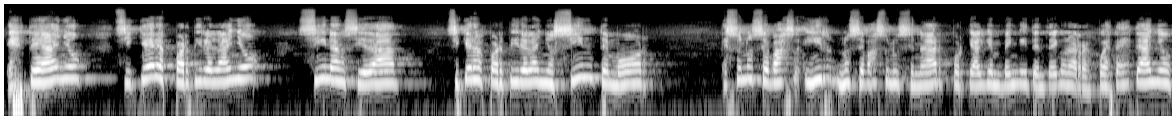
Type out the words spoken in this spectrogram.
Este año, si quieres partir el año sin ansiedad, si quieres partir el año sin temor, eso no se va a ir, no se va a solucionar porque alguien venga y te entregue una respuesta. Este año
